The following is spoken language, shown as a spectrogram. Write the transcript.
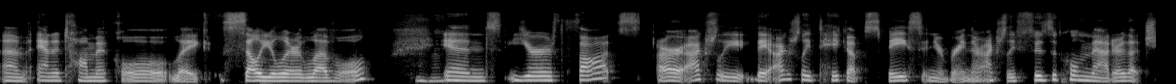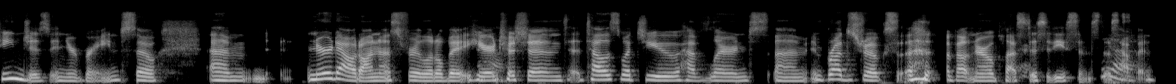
um, anatomical, like cellular level. Mm-hmm. And your thoughts are actually, they actually take up space in your brain. They're actually physical matter that changes in your brain. So, um, nerd out on us for a little bit here, yeah. Trisha, and tell us what you have learned um, in broad strokes about neuroplasticity since this yeah. happened.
